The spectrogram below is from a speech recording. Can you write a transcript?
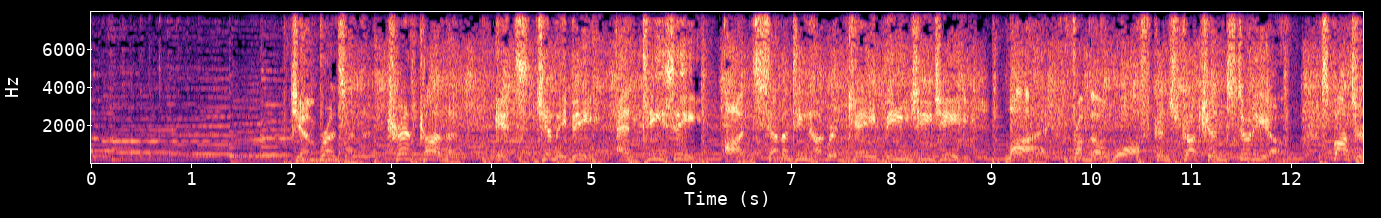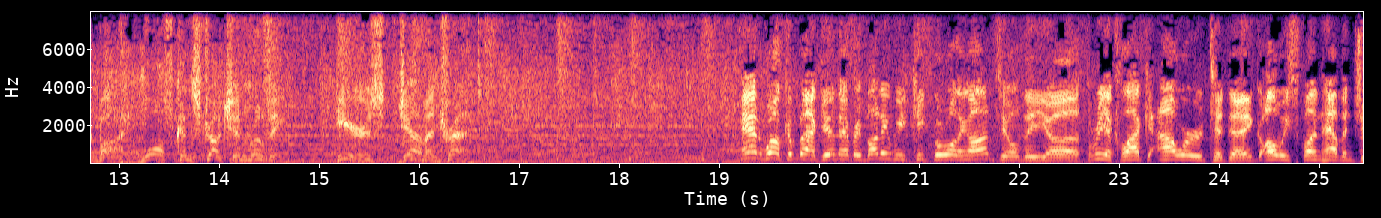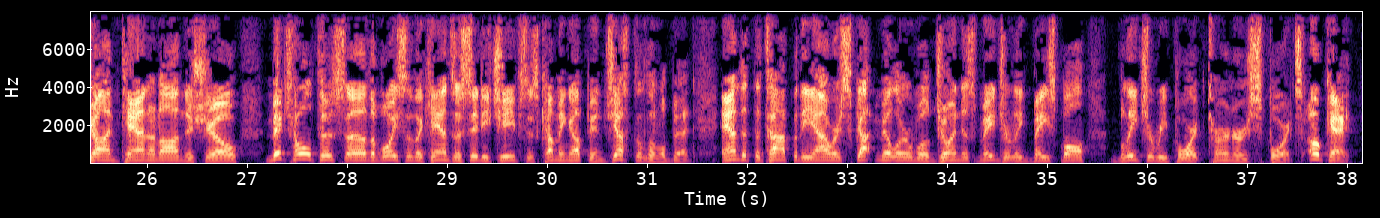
Jim Brunson, Trent Condon. It's Jimmy B and TC on 1700 KBGG. Live from the Wolf Construction Studio. Sponsored by Wolf Construction Roofing. Here's Jim and Trent. And welcome back in, everybody. We keep rolling on till the uh, 3 o'clock hour today. Always fun having John Cannon on the show. Mitch Holthus, uh, the voice of the Kansas City Chiefs, is coming up in just a little bit. And at the top of the hour, Scott Miller will join us, Major League Baseball, Bleacher Report, Turner Sports. Okay.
